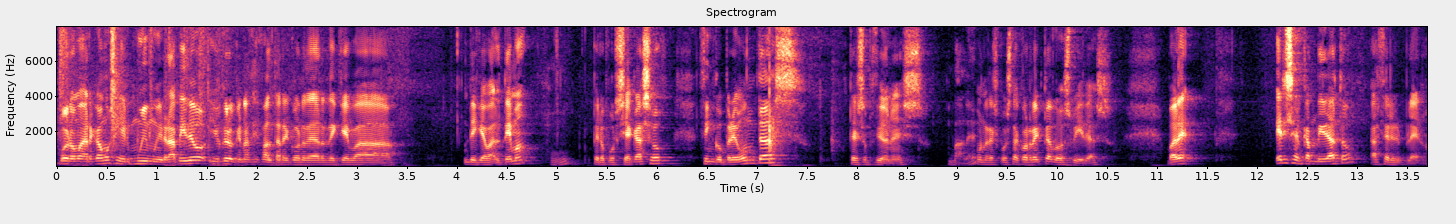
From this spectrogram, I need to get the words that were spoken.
Bueno, Marc, vamos a ir muy muy rápido. Yo creo que no hace falta recordar de qué va de qué va el tema, pero por si acaso, cinco preguntas, tres opciones. Vale. Una respuesta correcta, dos vidas. ¿Vale? Eres el candidato a hacer el pleno.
